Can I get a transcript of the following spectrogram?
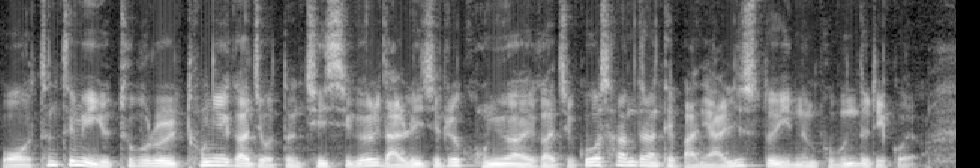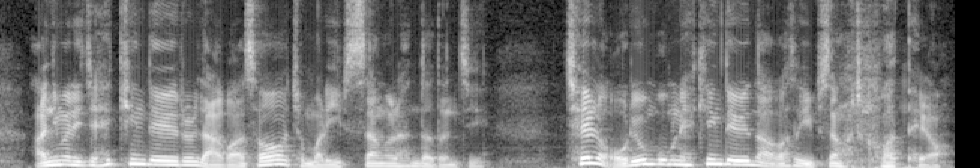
뭐 틈틈이 유튜브를 통해 가지고 어떤 지식을 난리지를 공유해 가지고 사람들한테 많이 알릴 수도 있는 부분들이고요. 아니면 이제 해킹 대회를 나가서 정말 입상을 한다든지. 제일 어려운 부분은 해킹 대회 나가서 입상하는 것 같아요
